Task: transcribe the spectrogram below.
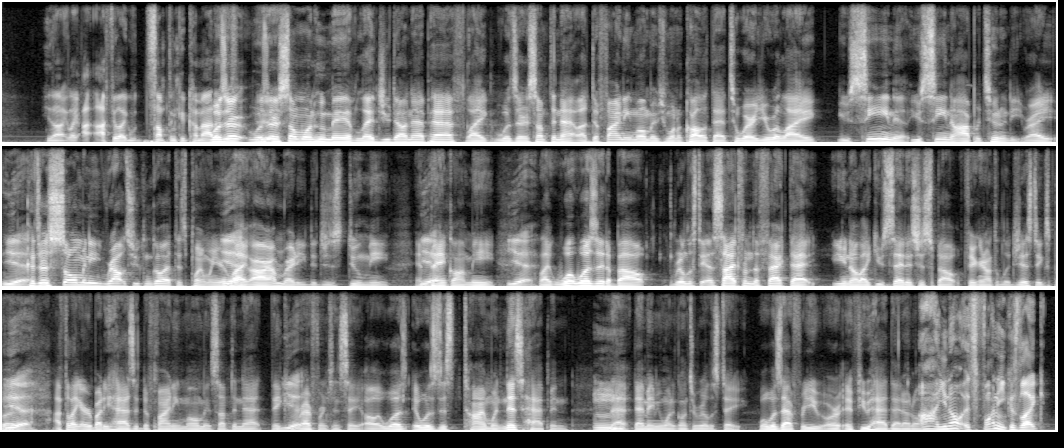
you know, like I, I feel like something could come out Was of there this. was Yeah. there someone who may have led you down that path? Like, was there something that a defining moment, if you want to call it that, to where you were like, you seen it, you seen an opportunity, right? Yeah. Because there's so many routes you can go at this point when you're Yeah. like, all right, I'm ready to just do me and Yeah. bank on me. Yeah. Like, what was it about real estate aside from the fact that you know, like you said, it's just about figuring out the logistics? But Yeah. I feel like everybody has a defining moment, something that they can Yeah. reference and say, oh, it was it was this time when this happened Mm. that that made me want to go into real estate. What was that for you, or if you had that at all? Ah, you know, it's funny because like,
